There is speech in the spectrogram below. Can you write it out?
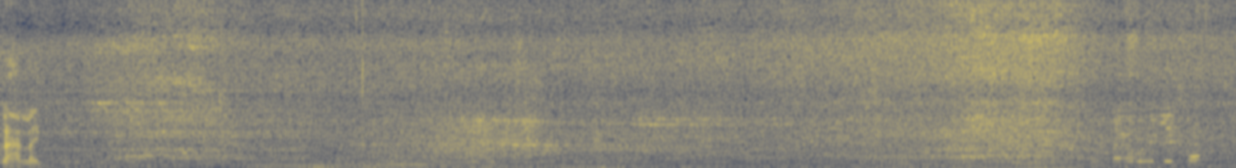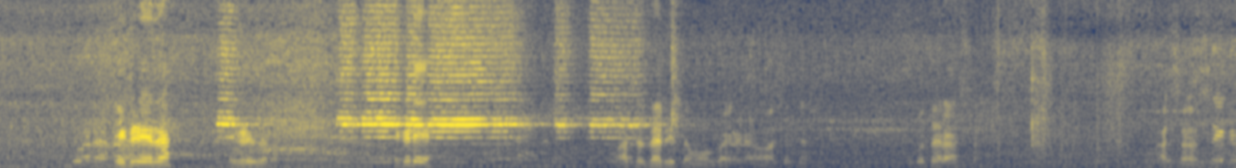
घालाय. इकडे रा. इकडे जरा. इकडे असं धर इथं मोबाईल असं धर. उभं धर असं. असं असं.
